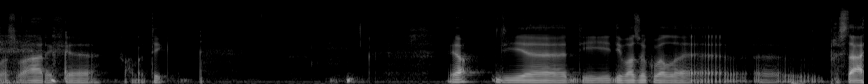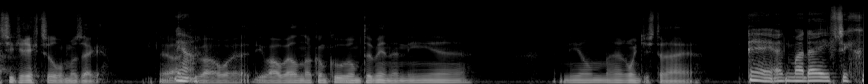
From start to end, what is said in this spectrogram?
was wel aardig eh, fanatiek. Ja, die, eh, die, die was ook wel eh, eh, prestatiegericht, zullen we maar zeggen. Ja, Ja. Die, wou, die wou wel naar concours om te winnen, niet, niet om rondjes te rijden. En- maar dat heeft zich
